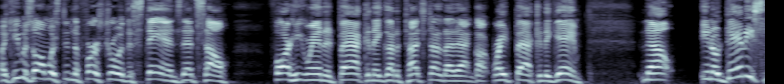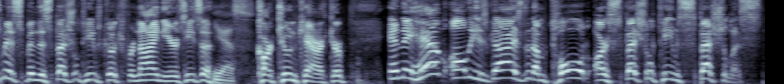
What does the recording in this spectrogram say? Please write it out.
Like he was almost in the first row of the stands. That's how far he ran it back, and they got a touchdown out of that, got right back in the game. Now, you know, Danny Smith's been the special teams coach for nine years. He's a Yes. cartoon character. And they have all these guys that I'm told are special teams specialists,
